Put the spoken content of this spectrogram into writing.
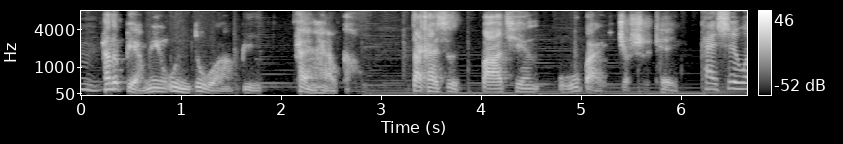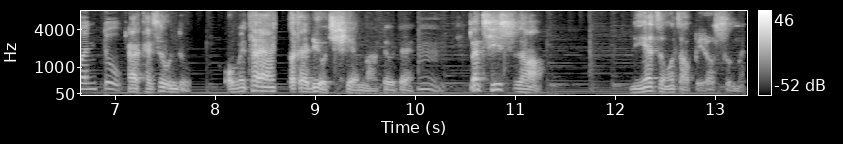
嗯。它的表面温度啊，比太阳还要高。大概是八千五百九十 K 凯氏温度啊，凯氏温度，我们太阳大概六千嘛，对不对？嗯，那其实哈、啊，你要怎么找北落师门？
